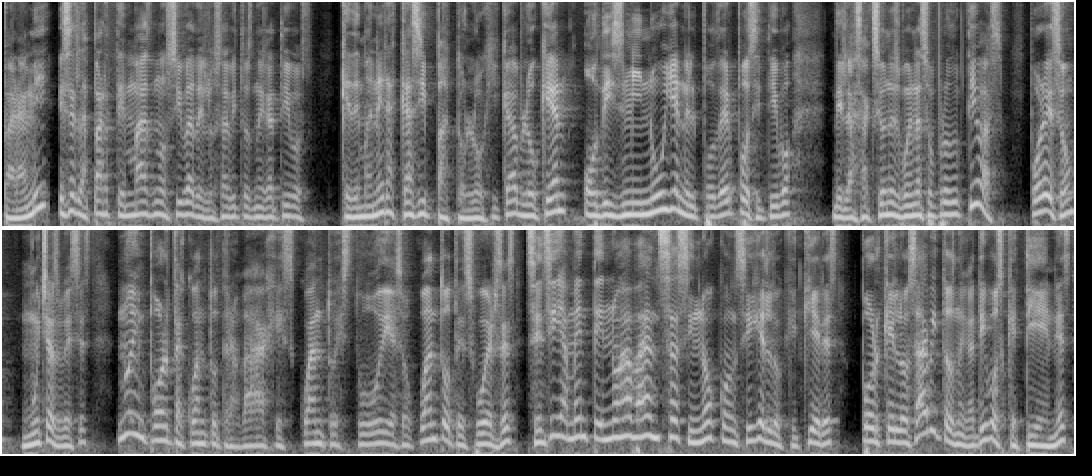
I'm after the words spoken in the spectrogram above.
Para mí, esa es la parte más nociva de los hábitos negativos que de manera casi patológica bloquean o disminuyen el poder positivo de las acciones buenas o productivas. Por eso, muchas veces, no importa cuánto trabajes, cuánto estudies o cuánto te esfuerces, sencillamente no avanzas y no consigues lo que quieres porque los hábitos negativos que tienes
